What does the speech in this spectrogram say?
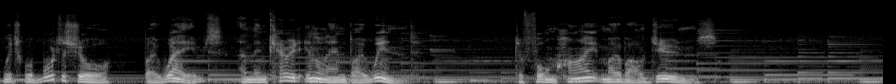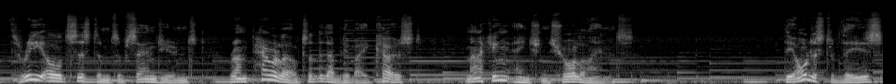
which were brought ashore by waves and then carried inland by wind to form high mobile dunes. Three old systems of sand dunes run parallel to the W Bay coast, marking ancient shorelines. The oldest of these,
